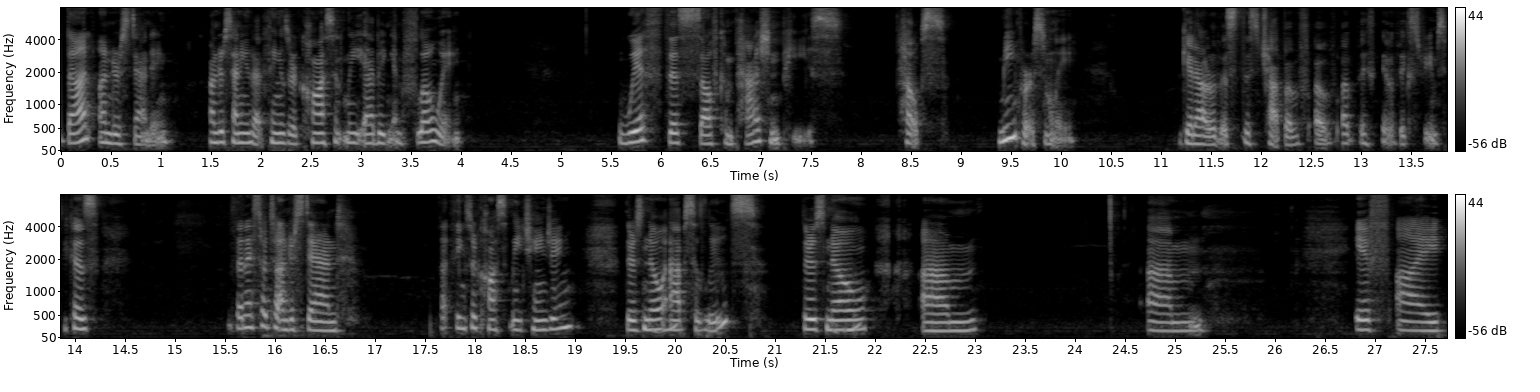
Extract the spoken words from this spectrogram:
that understanding understanding that things are constantly ebbing and flowing with this self-compassion piece helps me personally get out of this this trap of of, of, of extremes because then i start to understand that things are constantly changing. There's no mm-hmm. absolutes. There's no mm-hmm. um, um, if I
